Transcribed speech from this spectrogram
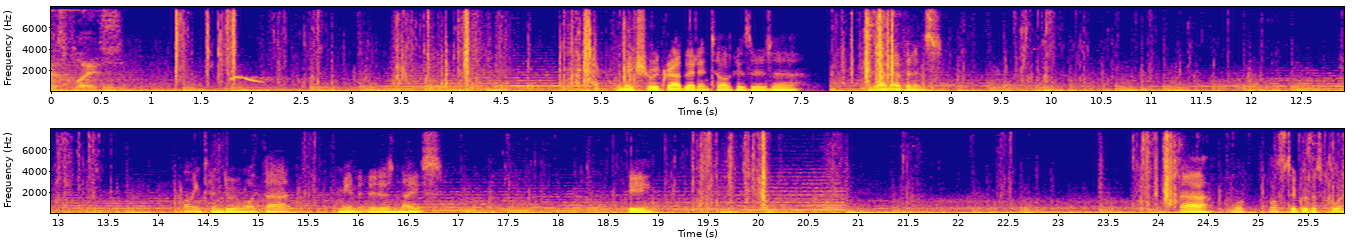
this place. Make sure we grab that intel because there's uh, one evidence. Wellington, do we want that? I mean, it is nice. See. Ah, we'll, we'll stick with this boy.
